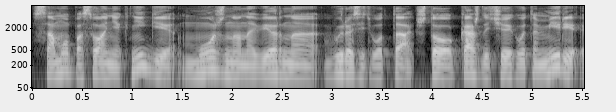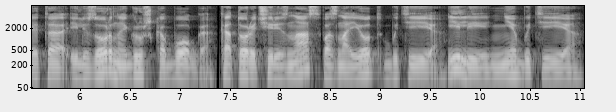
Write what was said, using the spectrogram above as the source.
Само послание книги можно, наверное, выразить вот так, что каждый человек в этом мире – это иллюзорная игрушка Бога, который через нас познает бытие или небытие.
